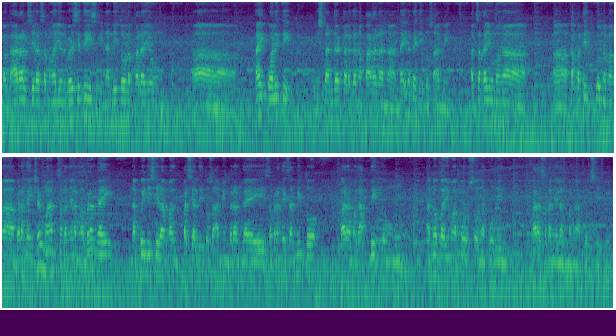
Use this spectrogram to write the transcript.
mag-aral sila sa mga universities, eh, nandito lang pala yung ah, high quality standard talaga ng paralan na nailagay dito sa amin. At saka yung mga ah, kapatid ko na mga barangay chairman sa kanilang mga barangay na pwede sila magpasyal dito sa aming barangay, sa barangay Sarmiento para mag-update kung ano ba yung mga kurso na kunin para sa kanilang mga constituent.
